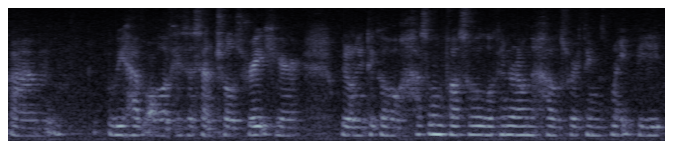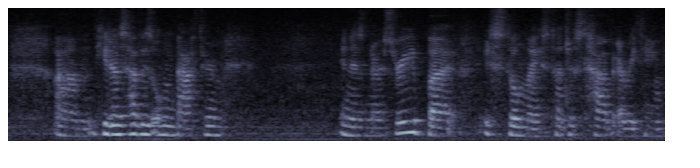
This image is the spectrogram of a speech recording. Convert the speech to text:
um, we have all of his essentials right here. We don't need to go hustle and bustle looking around the house where things might be. Um, he does have his own bathroom in his nursery, but it's still nice to just have everything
